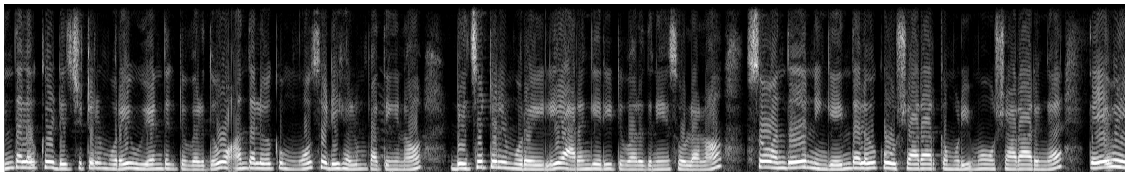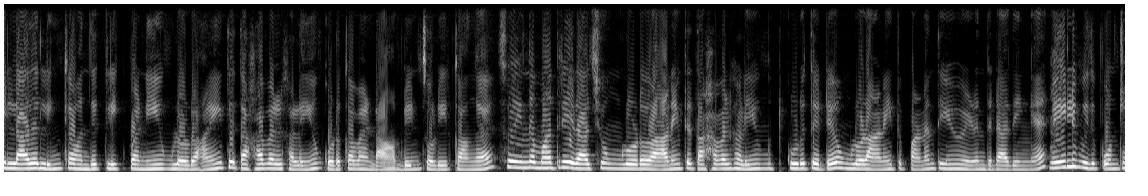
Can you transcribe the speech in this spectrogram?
எந்த அளவுக்கு டிஜிட்டல் முறை உயர்ந்துக்கிட்டு வருதோ அந்த அளவுக்கு மோசடிகளும் பார்த்தீங்கன்னா டிஜிட்டல் முறையிலே அரங்கேறிட்டு வருதுன்னே சொல்லலாம். ஸோ வந்து நீங்கள் எந்த அளவுக்கு உஷாராக இருக்க முடியுமோ உஷாராக இருங்க. தேவையில்லாத லிங்கை வந்து கிளிக் பண்ணி உங்களோட அனைத்து தகவல்களையும் கொடுக்க வேண்டாம் அப்படின்னு சொல்லியிருக்காங்க. ஸோ இந்த மாதிரி ஏதாச்சும் உங்களோட அனைத்து தகவல்களையும் கொடுத்துட்டு உங்களோட அனைத்து பணத்தையும் இழந்துடாதீங்க. மேலும் இது போன்ற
